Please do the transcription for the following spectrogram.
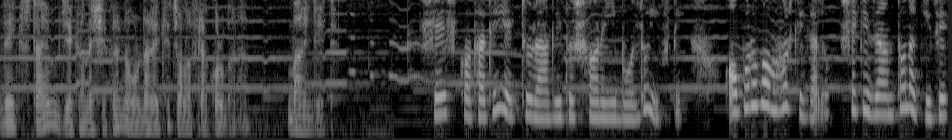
নেক্সট টাইম যেখানে সেখানে ওনা রেখে চলাফেরা করবা না। মাইন্ড ইট শেষ কথাটি একটু রাগিত স্বরেই বলল, ইফতি, অপরূপা ভরকে গেল। সে কি জানতো নাকি যে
